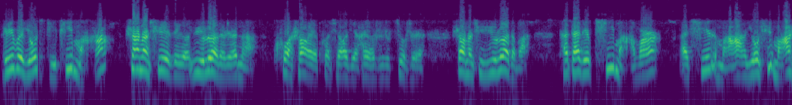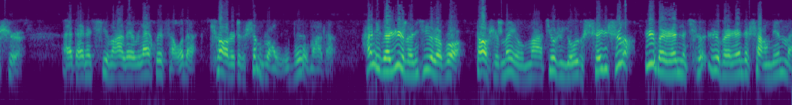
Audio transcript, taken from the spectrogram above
里边有几匹马，上那去这个娱乐的人呢，阔少爷、阔小姐，还有是就是上那去娱乐的吧，他在这骑马玩哎，骑着马有驯马师。哎，在那骑马来来回走的，跳着这个盛装舞步嘛的。还有一个日本俱乐部倒是没有嘛，就是有一个神社。日本人的球，日本人的商民们，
